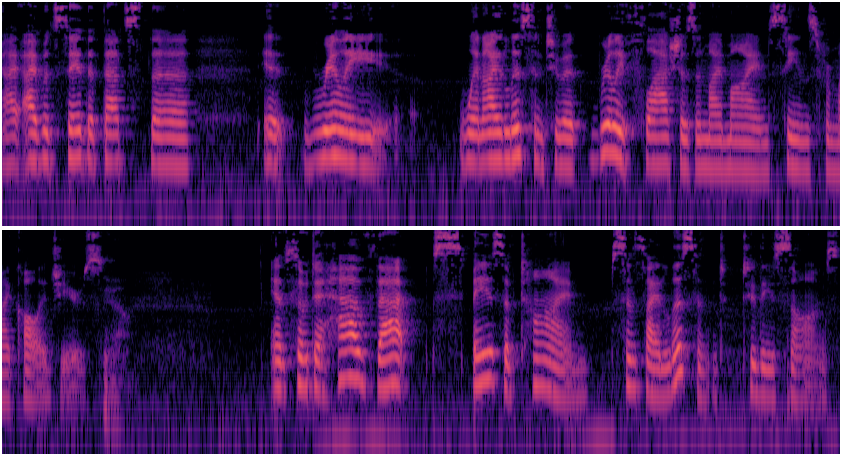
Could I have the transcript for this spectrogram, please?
I, I would say that that's the it really when I listen to it really flashes in my mind scenes from my college years. Yeah. And so to have that space of time since I listened to these songs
